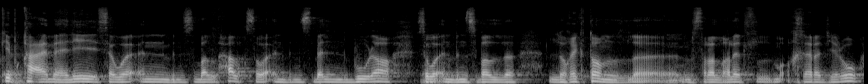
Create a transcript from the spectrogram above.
كيبقى عملي سواء بالنسبة للحلق سواء بالنسبة للنبولة سواء بالنسبة لل rectum المسرى الغليظ المؤخرة ديالو.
